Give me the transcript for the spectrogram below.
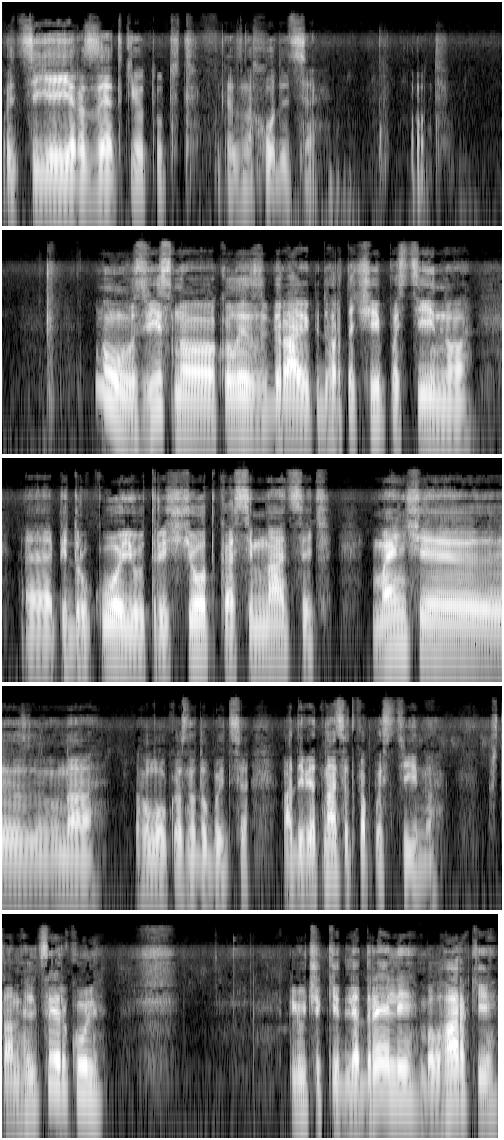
от цієї розетки, отут, де знаходиться. От. Ну, звісно, коли збираю підгортачі, постійно е, під рукою тріщотка 17 менше е, вона головка знадобиться, а 19 постійно. Штангель циркуль, ключики для дрелі, болгарки,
